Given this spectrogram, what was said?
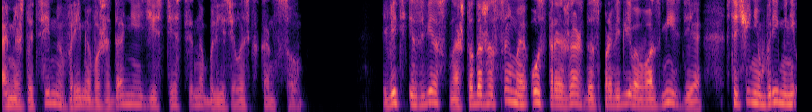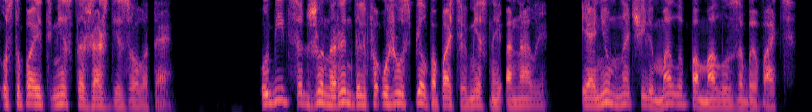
А между тем время в ожидании, естественно, близилось к концу. Ведь известно, что даже самая острая жажда справедливого возмездия с течением времени уступает место жажде золота. Убийца Джона Рэндольфа уже успел попасть в местные аналы, и о нем начали мало-помалу забывать.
